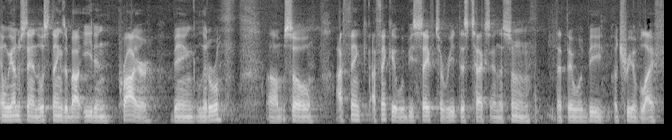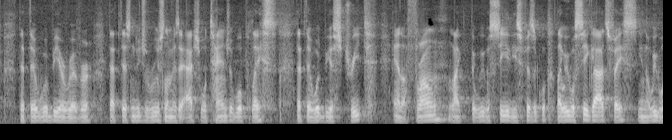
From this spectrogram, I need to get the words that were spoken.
and we understand those things about Eden prior being literal. Um, so I think I think it would be safe to read this text and assume that there would be a tree of life, that there would be a river, that this New Jerusalem is an actual tangible place, that there would be a street and a throne, like that we will see these physical, like we will see God's face, you know, we will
